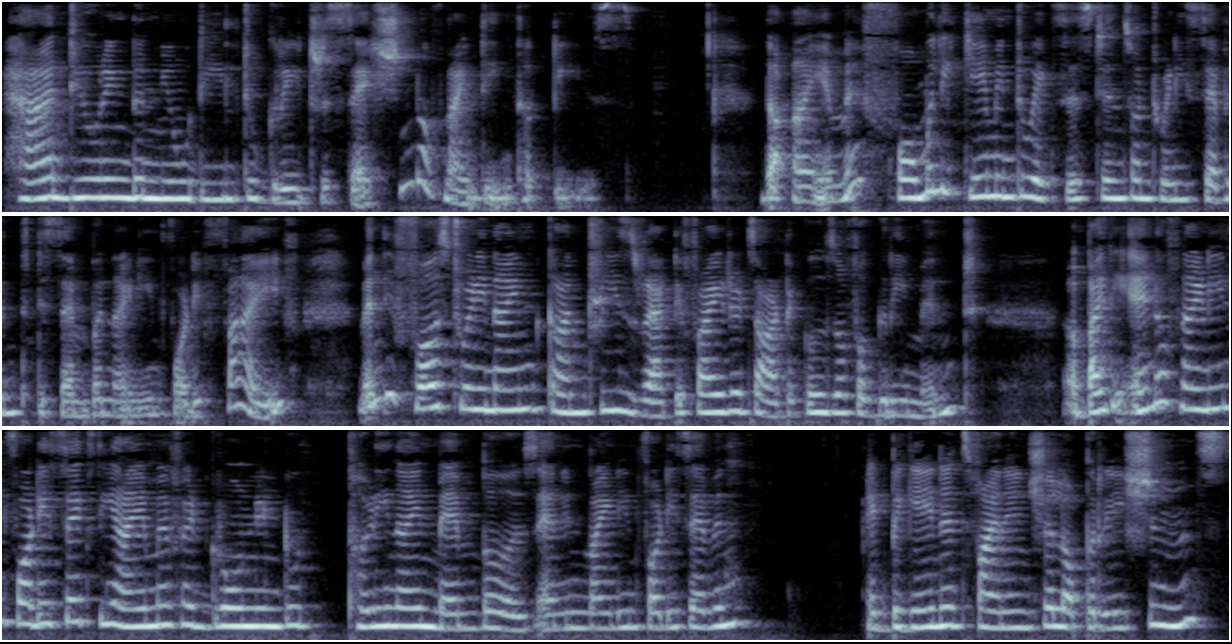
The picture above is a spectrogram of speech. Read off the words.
had during the New Deal to Great Recession of 1930s. The IMF formally came into existence on 27th December 1945 when the first 29 countries ratified its articles of agreement. Uh, by the end of 1946, the IMF had grown into 39 members, and in 1947 it began its financial operations.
